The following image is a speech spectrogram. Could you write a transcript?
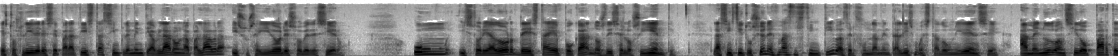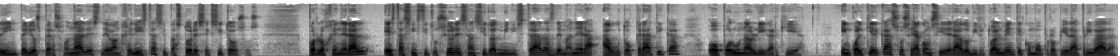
estos líderes separatistas simplemente hablaron la palabra y sus seguidores obedecieron. Un historiador de esta época nos dice lo siguiente, Las instituciones más distintivas del fundamentalismo estadounidense a menudo han sido parte de imperios personales de evangelistas y pastores exitosos. Por lo general, estas instituciones han sido administradas de manera autocrática o por una oligarquía. En cualquier caso, se ha considerado virtualmente como propiedad privada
